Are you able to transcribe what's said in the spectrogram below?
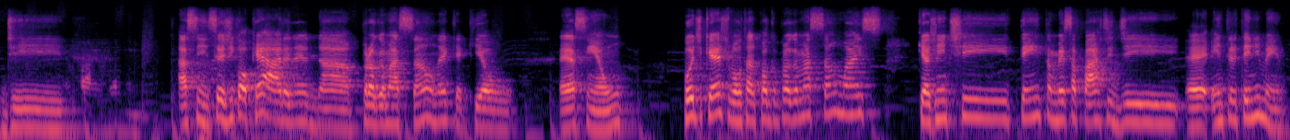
de assim, seja em qualquer área, né, na programação, né, que aqui é o é assim, é um podcast voltado para a programação, mas que a gente tem também essa parte de é, entretenimento.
